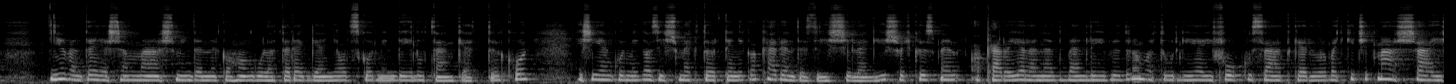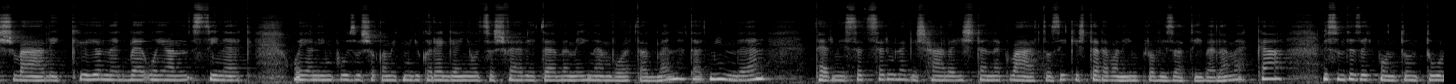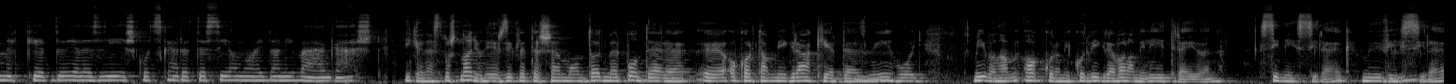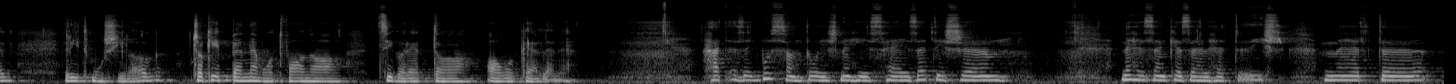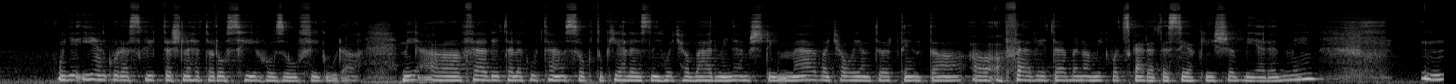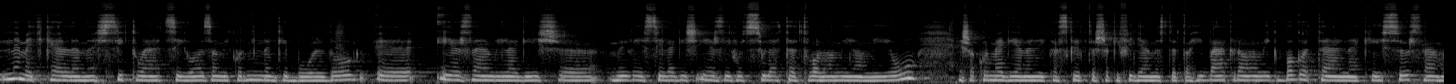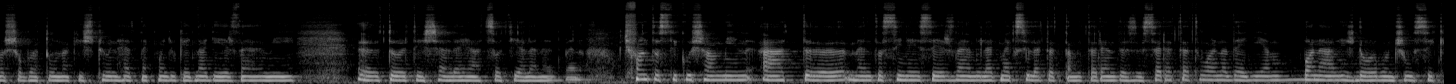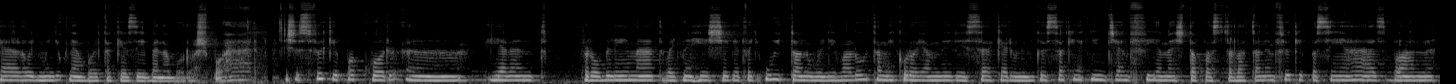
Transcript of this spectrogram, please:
Nyilván teljesen más mindennek a hangulata reggel nyolckor, mint délután kettőkor, és ilyenkor még az is megtörténik, akár rendezésileg is, hogy közben akár a jelenetben lévő dramaturgiai fókusz átkerül, vagy kicsit mássá is válik, jönnek be olyan színek, olyan impulzusok, amik mondjuk a reggel nyolcas felvételben még nem voltak benne, tehát minden természetszerűleg, és hála Istennek változik, és tele van improvizatív elemekkel, viszont ez egy ponton túl megkérdőjelezi és kockára teszi a majdani vágást. Igen, ezt most nagyon érzékletesen mondtad, mert pont erre akartam még rákérdezni, mm. hogy mi van akkor, amikor végre valami létrejön, színészileg, művészileg, ritmusilag, csak éppen nem ott van a cigaretta, ahol kellene. Hát ez egy bosszantó és nehéz helyzet, és nehezen kezelhető is, mert Ugye ilyenkor a skriptes lehet a rossz hírhozó figura. Mi a felvételek után szoktuk jelezni, hogyha bármi nem stimmel, vagy ha olyan történt a, a, a felvételben, ami kockára teszi a későbbi eredményt, nem egy kellemes szituáció az, amikor mindenki boldog, érzelmileg is, művészileg is érzi, hogy született valami, ami jó, és akkor megjelenik a skriptes, aki figyelmeztet a hibákra, amik bagatelnek és szőrszálhasogatónak is tűnhetnek mondjuk egy nagy érzelmi töltéssel lejátszott jelenetben. Úgy fantasztikusan, min átment a színész érzelmileg, megszületett, amit a rendező szeretett volna, de egy ilyen banális dolgon csúszik el, hogy mondjuk nem volt a kezében a boros pohár. És ez főképp akkor jelent problémát, vagy nehézséget, vagy új tanulnivalót, amikor olyan művésszel kerülünk össze, akinek nincsen filmes tapasztalata, nem főképp a színházban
